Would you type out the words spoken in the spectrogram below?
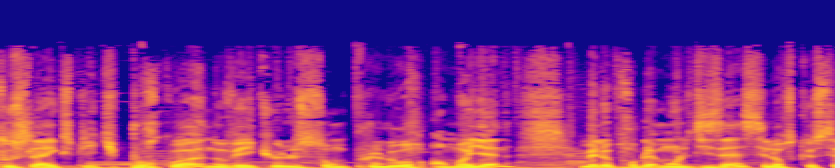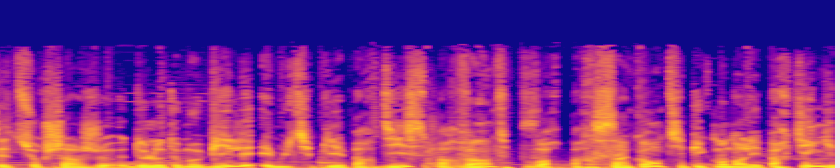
Tout cela explique pourquoi nos véhicules sont plus lourds en moyenne. Mais le problème, on le disait, c'est lorsque cette surcharge de l'automobile est multipliée par 10, par 20, voire par 50, typiquement dans les parkings.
